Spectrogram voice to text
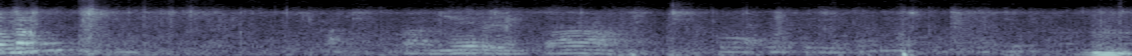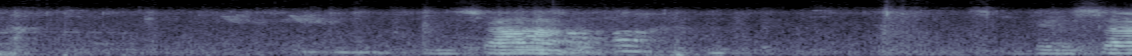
Mana? Anu, Reva. Hmm. Bisa. Bisa.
